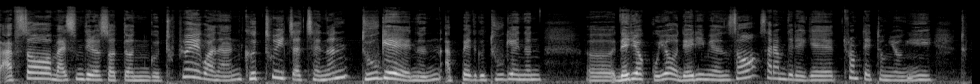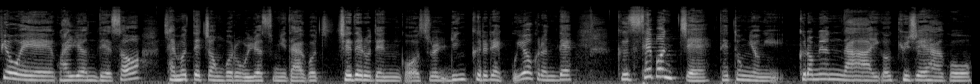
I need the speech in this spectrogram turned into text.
앞서 말씀드렸었던 그 투표에 관한 그 트윗 자체는 두 개는, 앞에 그 두 개는 어, 내렸고요. 내리면서 사람들에게 트럼프 대통령이 투표에 관련돼서 잘못된 정보를 올렸습니다 하고 제대로 된 것을 링크를 했고요. 그런데 그 세 번째 대통령이 그러면 나 이거 규제하고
